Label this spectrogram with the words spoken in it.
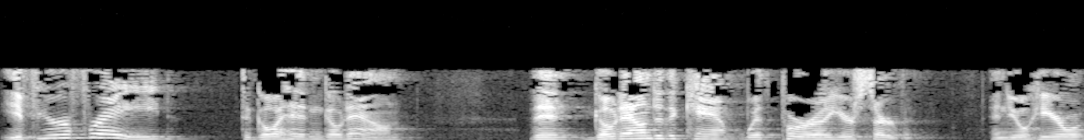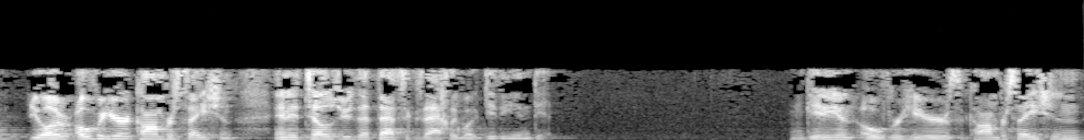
if you're afraid to go ahead and go down, then go down to the camp with Purah, your servant. And you'll hear, you'll overhear a conversation, and it tells you that that's exactly what Gideon did. And Gideon overhears a conversation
